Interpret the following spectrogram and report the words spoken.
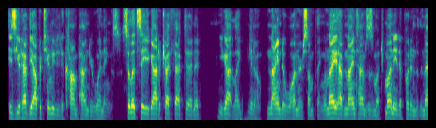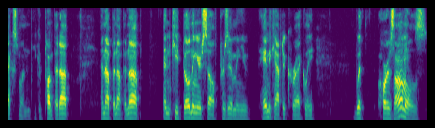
is you'd have the opportunity to compound your winnings. So let's say you got a trifecta and it you got like you know nine to one or something. Well now you have nine times as much money to put into the next one. You could pump it up and up and up and up and keep building yourself presuming you handicapped it correctly. With horizontals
